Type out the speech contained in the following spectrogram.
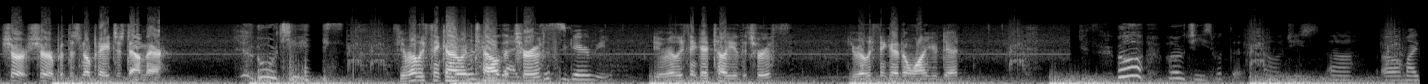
Sure, sure. But there's no pages down there. Oh, jeez. Do you really think I would tell the truth? This scare me. You really think I'd tell you the truth? You really think I don't want you dead? Oh, oh, jeez. What the? Oh, jeez. Uh, oh, my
